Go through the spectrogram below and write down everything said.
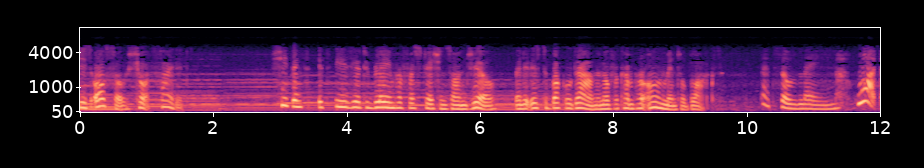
She's also short sighted. She thinks it's easier to blame her frustrations on Jill than it is to buckle down and overcome her own mental blocks. That's so lame. What?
